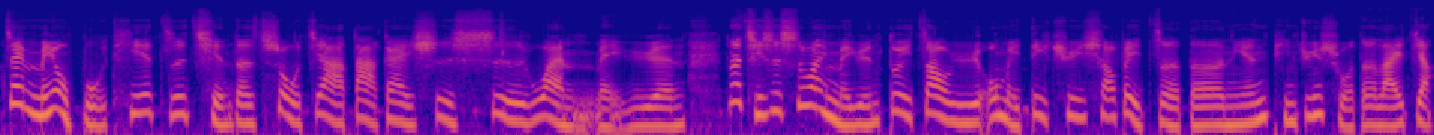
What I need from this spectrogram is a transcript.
在没有补贴之前的售价大概是四万美元。那其实四万美元对照于欧美地区消费者的年平均所得来讲，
